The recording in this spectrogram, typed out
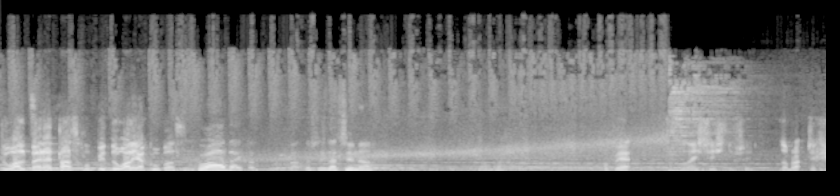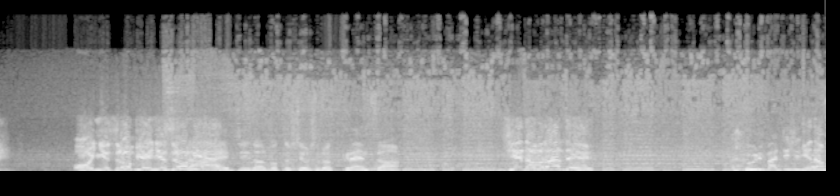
Dual Beretas, chłopie, dual Jakubas. Wkładaj to, kurwa, to się zaczyna. Dobra. Chłopie, to najszczęśliwszy. Dobra, czekaj. Oj, nie zrobię, nie zrobię! Daj, Ginol, bo to się już rozkręca. Nie dam rady! Kurwa, 10 Nie dam-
